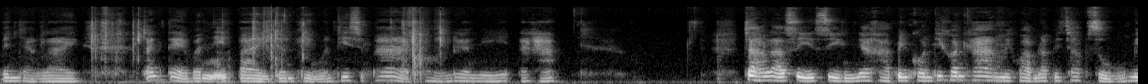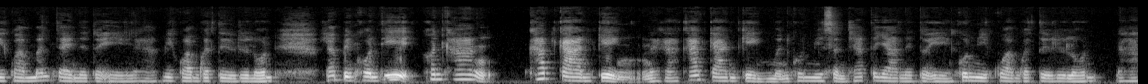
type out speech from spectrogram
เป็นอย่างไร ตั้งแต่วันนี้ไปจนถึงวันที่ 15 ของเดือนนี้นะคะ ชาวราศีสิงห์เนี่ยค่ะเป็นคนที่ค่อนข้างมีความรับผิดชอบสูง มีความมั่นใจในตัวเองนะคะมีความกระตือรือร้น และเป็นคนที่ค่อนข้างคาดการณ์เก่งนะคะคาดการณ์เก่งเหมือนคนมีสัญชาตญาณในตัวเอง คนมีความกระตือรือร้นนะคะ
